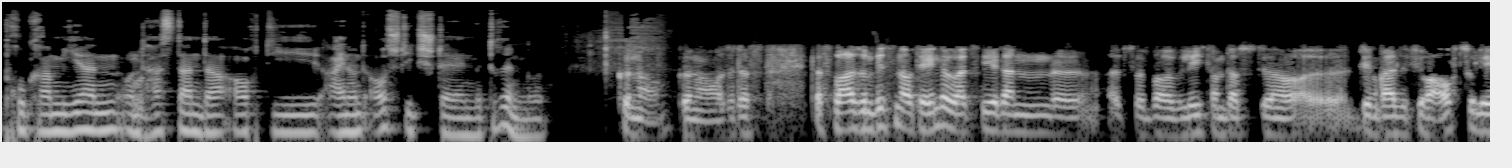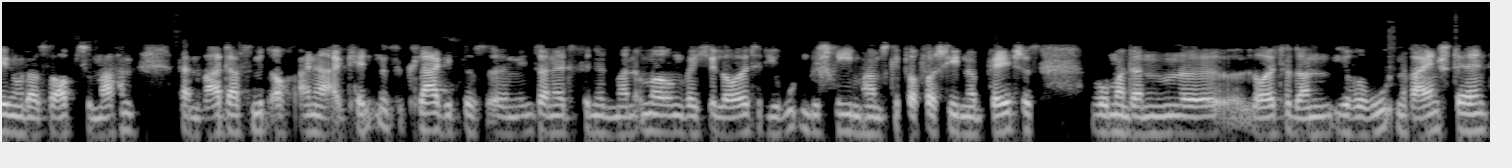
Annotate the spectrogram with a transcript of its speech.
programmieren und hast dann da auch die Ein- und Ausstiegsstellen mit drin. Genau, genau. Also das, das war so ein bisschen auch der Hintergrund, als wir dann, äh, als wir überlegt haben, das, äh, den Reiseführer aufzulegen oder das überhaupt zu machen, dann war das mit auch einer Erkenntnis. Klar gibt es äh, im Internet, findet man immer irgendwelche Leute, die Routen beschrieben haben. Es gibt auch verschiedene Pages, wo man dann äh, Leute dann ihre Routen reinstellen.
